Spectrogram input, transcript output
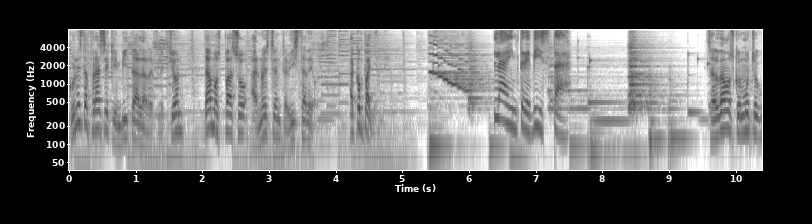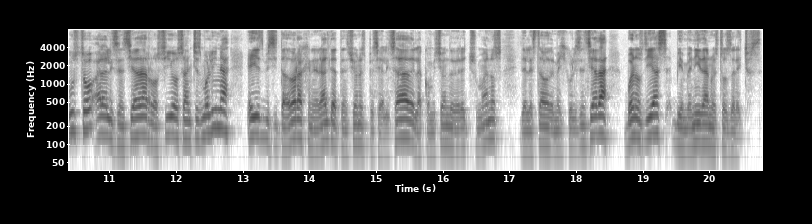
Con esta frase que invita a la reflexión, damos paso a nuestra entrevista de hoy. Acompáñenme. La entrevista. Saludamos con mucho gusto a la licenciada Rocío Sánchez Molina. Ella es visitadora general de atención especializada de la Comisión de Derechos Humanos del Estado de México. Licenciada, buenos días, bienvenida a Nuestros Derechos.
